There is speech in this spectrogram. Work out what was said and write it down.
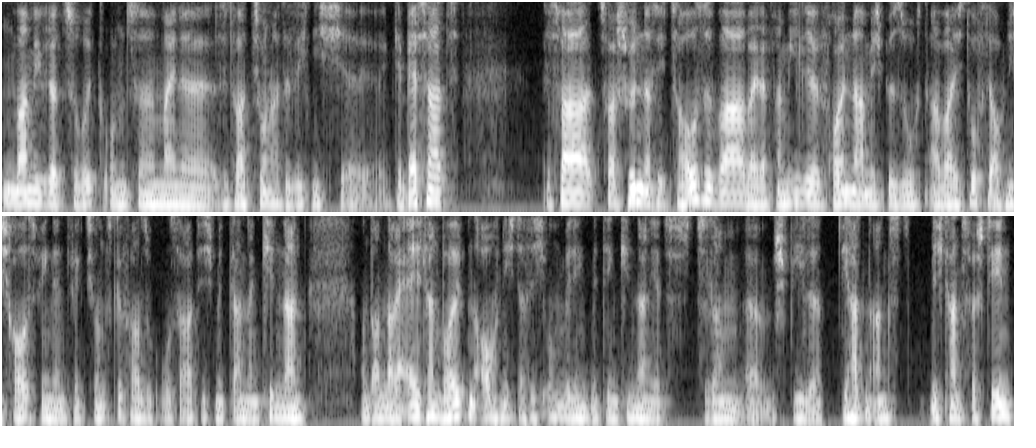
waren wir wieder zurück und äh, meine Situation hatte sich nicht äh, gebessert. Es war zwar schön, dass ich zu Hause war, bei der Familie, Freunde haben mich besucht, aber ich durfte auch nicht raus wegen der Infektionsgefahr so großartig mit anderen Kindern. Und andere Eltern wollten auch nicht, dass ich unbedingt mit den Kindern jetzt zusammen äh, spiele. Die hatten Angst. Ich kann es verstehen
